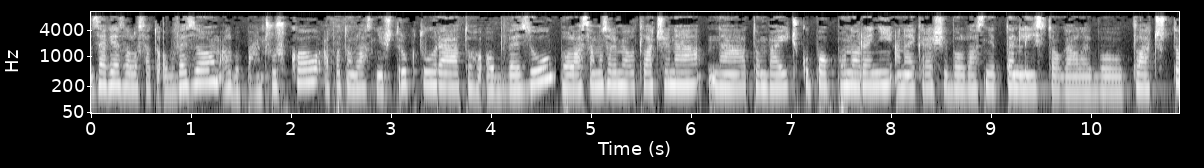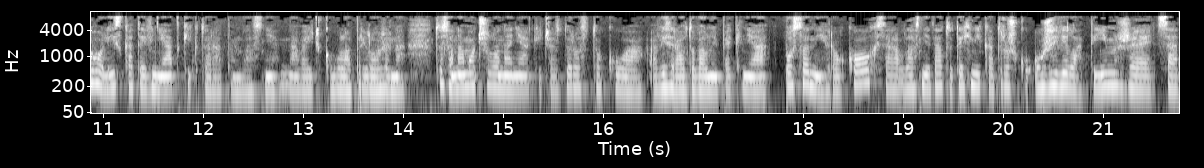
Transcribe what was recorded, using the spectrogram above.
zaviazalo sa to obvezom alebo pančuškou a potom vlastne štruktúra toho obvezu bola samozrejme otlačená na tom vajíčku po ponorení a najkrajší bol vlastne ten lístok alebo tlač toho líska tej vniatky, ktorá tam vlastne na vajíčku bola priložená. To sa namočilo na nejaký čas do roztoku a, a vyzeralo to veľmi pekne. V posledných rokoch sa vlastne táto technika trošku oživila tým, že sa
